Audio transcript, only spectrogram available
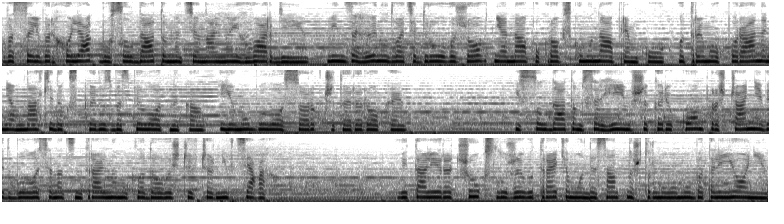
Василь Верхоляк був солдатом Національної гвардії. Він загинув 22 жовтня на Покровському напрямку, отримав поранення внаслідок скиду з безпілотника. Йому було 44 роки. Із солдатом Сергієм Шикарюком прощання відбулося на центральному кладовищі в Чернівцях. Віталій Рачук служив у третьому десантно-штурмовому батальйоні.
